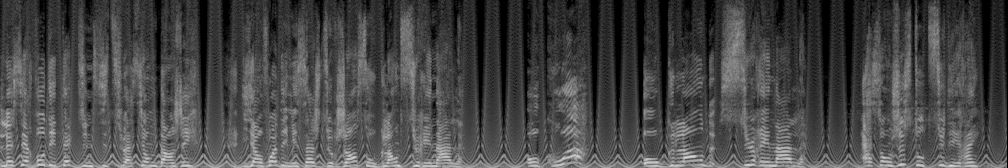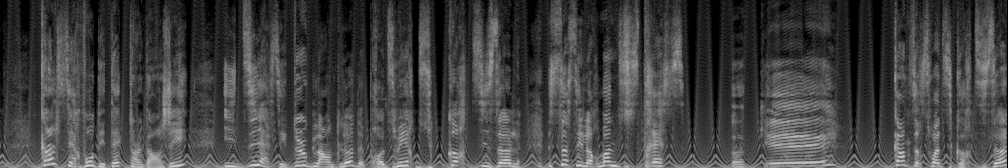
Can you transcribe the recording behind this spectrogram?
Le cerveau détecte une situation de danger. Il envoie des messages d'urgence aux glandes surrénales. Au quoi? Aux glandes surrénales. Elles sont juste au-dessus des reins. Quand le cerveau détecte un danger, il dit à ces deux glandes-là de produire du cortisol. Ça, c'est l'hormone du stress. OK. Quand tu reçois du cortisol,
